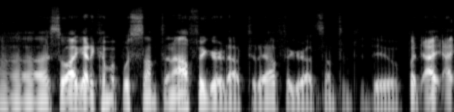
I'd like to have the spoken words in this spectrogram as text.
Uh, so I got to come up with something. I'll figure it out today. I'll figure out something to do. But I, I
